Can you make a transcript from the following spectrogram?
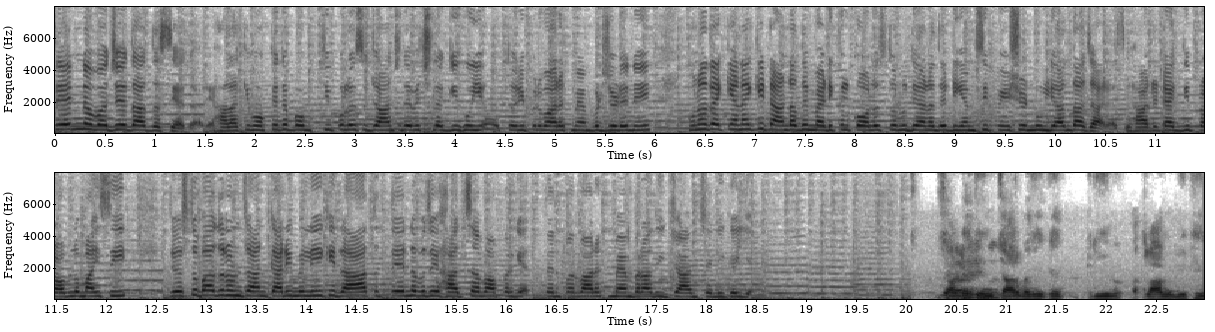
3 ਵਜੇ ਦਾ ਦੱਸਿਆ ਜਾ ਰਿਹਾ ਹਾਲਾਂਕਿ ਮੌਕੇ ਤੇ ਪਹੁੰਚੀ ਪੁਲਿਸ ਜਾਂਚ ਦੇ ਵਿੱਚ ਲੱਗੀ ਹੋਈ ਹੈ ਉੱਥੇ ਦੀ ਪਰਿਵਾਰਕ ਮੈਂਬਰ ਜਿਹੜੇ ਨੇ ਉਹਨਾਂ ਦਾ ਕਹਿਣਾ ਹੈ ਕਿ ਟਾਂਡਾ ਦੇ ਮੈਡੀਕਲ ਕਾਲਜ ਤੋਂ ਲੁਧਿਆਣਾ ਦੇ ਡੀਐਮਸੀ ਪੇਸ਼ੈਂਟ ਨੂੰ ਲਿਆਂਦਾ ਜਾ ਰਿਹਾ ਸੀ ਹਾਰਟ ਅਟੈਕ ਦੀ ਪ੍ਰੋਬਲਮ ਆਈ ਸੀ ਜਿਸ ਤੋਂ ਬਾਅਦ ਉਹਨਾਂ ਨੂੰ ਜਾਣਕਾਰੀ ਮਿਲੀ ਕਿ ਰਾਤ 3 ਵਜੇ ਹਾਦਸਾ ਵਾਪਰ ਗਿਆ ਤਿੰਨ ਪਰਿਵਾਰਕ ਮੈਂਬਰਾਂ ਦੀ ਜਾਨ ਚਲੀ ਗਈ ਹੈ साढ़े तीन चार बजे के करीब इतला मिली थी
